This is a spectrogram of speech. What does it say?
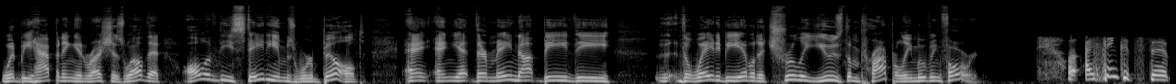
would be happening in Russia as well? That all of these stadiums were built, and, and yet there may not be the the way to be able to truly use them properly moving forward. Well, I think it's the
